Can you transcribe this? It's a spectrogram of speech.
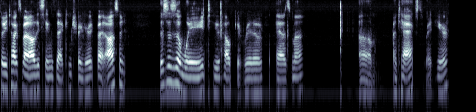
so he talks about all these things that can trigger it, but also this is a way to help get rid of asthma. Um, attacks right here.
